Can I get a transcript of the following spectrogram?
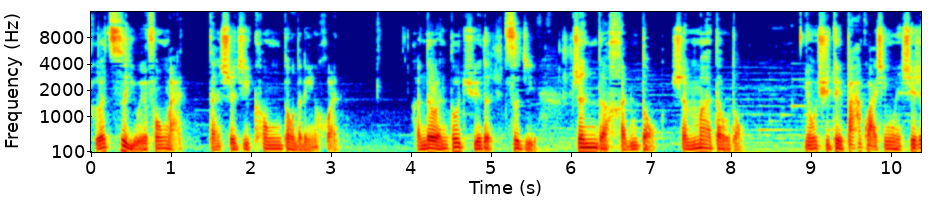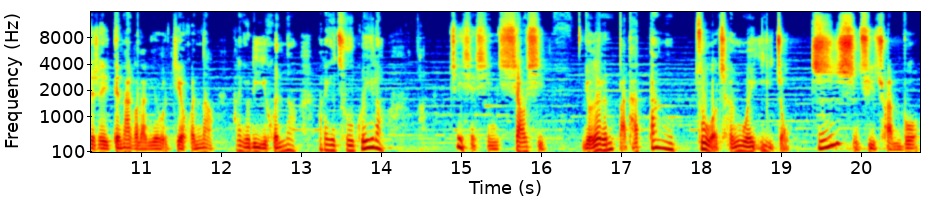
和自以为丰满但实际空洞的灵魂。很多人都觉得自己真的很懂，什么都懂。尤其对八卦新闻，谁谁谁跟那个那个又结婚了，那个又离婚了，那个又出轨了，这些新消息，有的人把它当做成为一种知识去传播，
